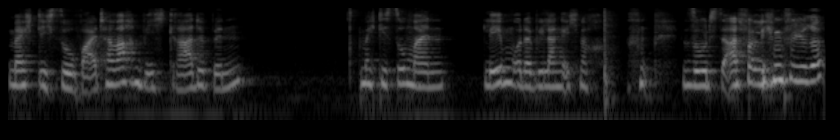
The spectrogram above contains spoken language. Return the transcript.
möchte ich so weitermachen, wie ich gerade bin? Möchte ich so mein Leben oder wie lange ich noch so diese Art von Leben führe,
